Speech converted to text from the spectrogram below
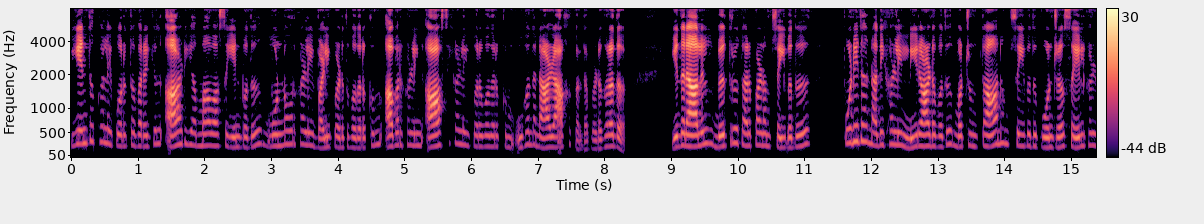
இந்துக்களை பொறுத்தவரையில் ஆடி அமாவாசை என்பது முன்னோர்களை வழிபடுத்துவதற்கும் அவர்களின் ஆசிகளை பெறுவதற்கும் உகந்த நாளாக கருதப்படுகிறது. இந்த நாளில் பித்ரு தர்ப்பணம் செய்வது புனித நதிகளில் நீராடுவது மற்றும் தானம் செய்வது போன்ற செயல்கள்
